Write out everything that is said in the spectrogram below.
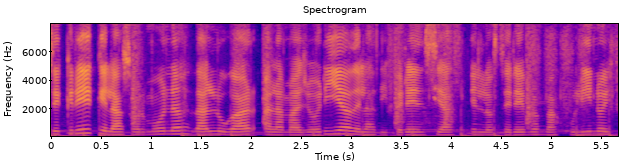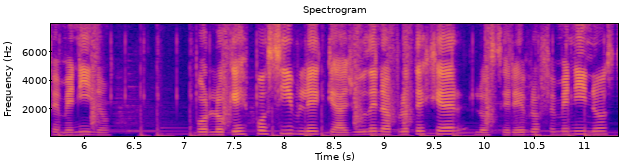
Se cree que las hormonas dan lugar a la mayoría de las diferencias en los cerebros masculino y femenino, por lo que es posible que ayuden a proteger los cerebros femeninos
